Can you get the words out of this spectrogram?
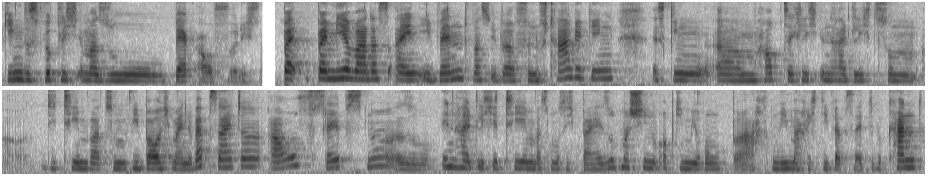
ging das wirklich immer so bergauf, würde ich sagen. Bei, bei, mir war das ein Event, was über fünf Tage ging. Es ging ähm, hauptsächlich inhaltlich zum, die Themen war zum, wie baue ich meine Webseite auf selbst, ne? also inhaltliche Themen, was muss ich bei Suchmaschinenoptimierung beachten, wie mache ich die Webseite bekannt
